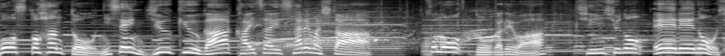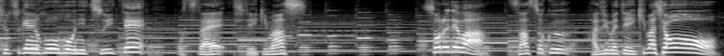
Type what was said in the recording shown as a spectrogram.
ゴーストハント2019が開催されました。この動画では新種の英霊の出現方法についてお伝えしていきます。それでは早速始めていきましょう。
